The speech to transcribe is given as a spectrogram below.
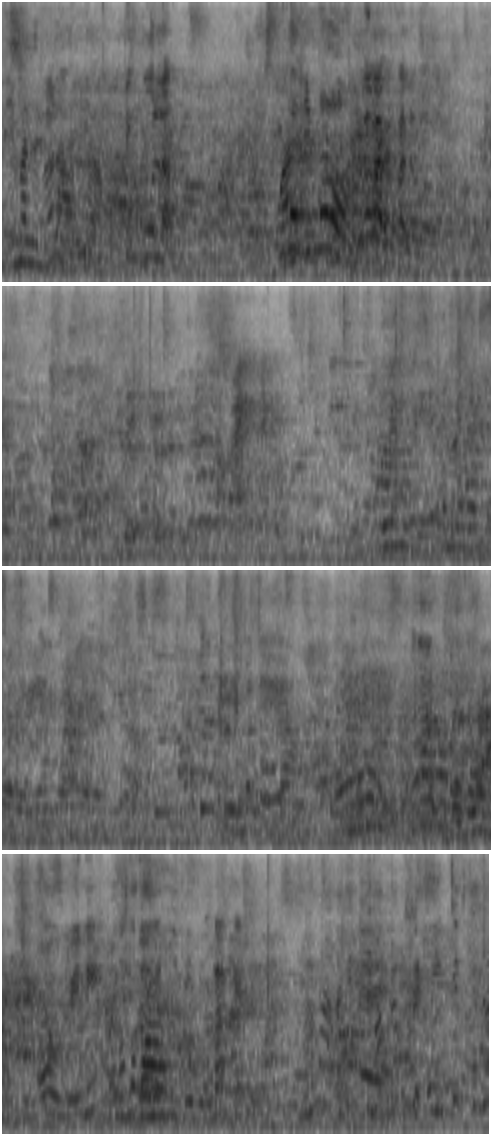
eh, malalaya. ting kulang. Dali mo. Lalaki pala, wawa. Hindi, ano yung restaurant? Iba na yan. Ano ba yun? Oh, really? Bakit? Mama, ati, mama, creative ka na.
